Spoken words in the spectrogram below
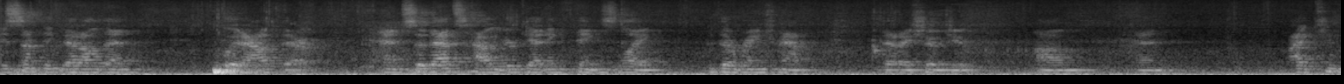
is something that I'll then put out there. And so that's how you're getting things like the range map that I showed you. Um, and I can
